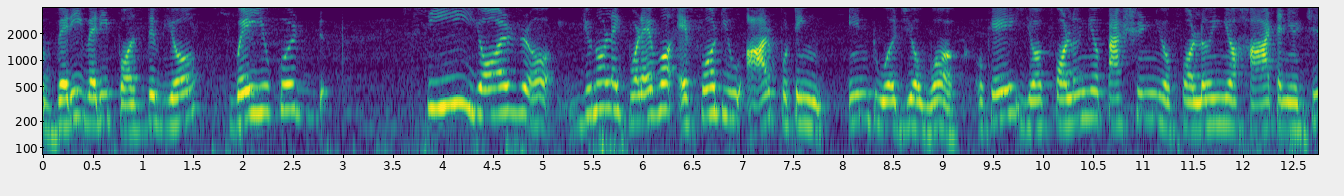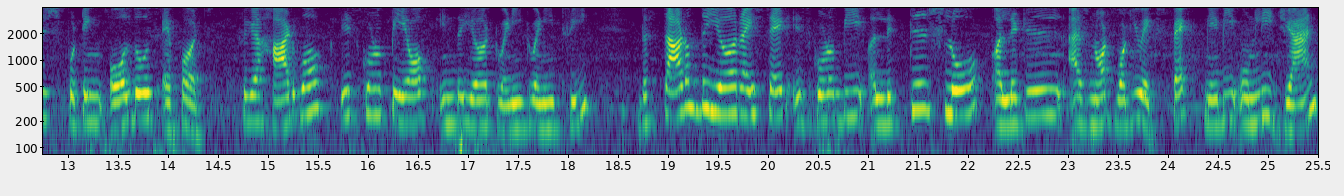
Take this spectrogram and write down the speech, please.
a very very positive year where you could see your uh, you know like whatever effort you are putting in towards your work okay? You're following your passion you're following your heart and you're just putting all those efforts. So your hard work is going to pay off in the year 2023 the start of the year i said is going to be a little slow a little as not what you expect maybe only jan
